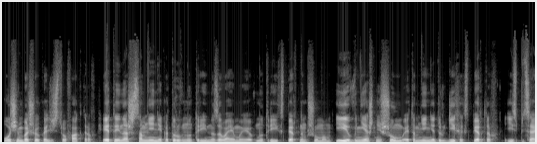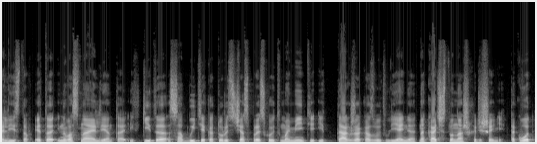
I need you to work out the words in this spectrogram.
очень большое количество факторов. Это и наши сомнения, которые внутри, называемые внутри экспертным шумом, и внешний шум – это мнение других экспертов и специалистов. Это и новостная лента, и какие-то события, которые сейчас происходят в моменте, и также оказывают влияние на качество наших решений. Так вот,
